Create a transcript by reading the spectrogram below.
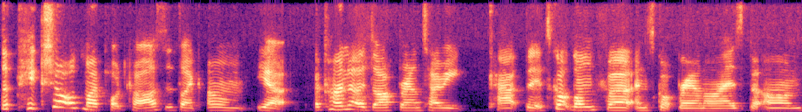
the picture of my podcast is like um yeah a kind of a dark brown tabby cat, but it's got long fur and it's got brown eyes. But um,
